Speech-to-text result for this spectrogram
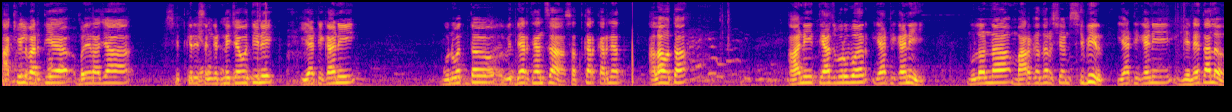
अखिल भारतीय बळीराजा शेतकरी संघटनेच्या वतीने या ठिकाणी गुणवत्त विद्यार्थ्यांचा सत्कार करण्यात आला होता. आणि त्याचबरोबर या ठिकाणी मुलांना मार्गदर्शन शिबिर या ठिकाणी घेण्यात आलं.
